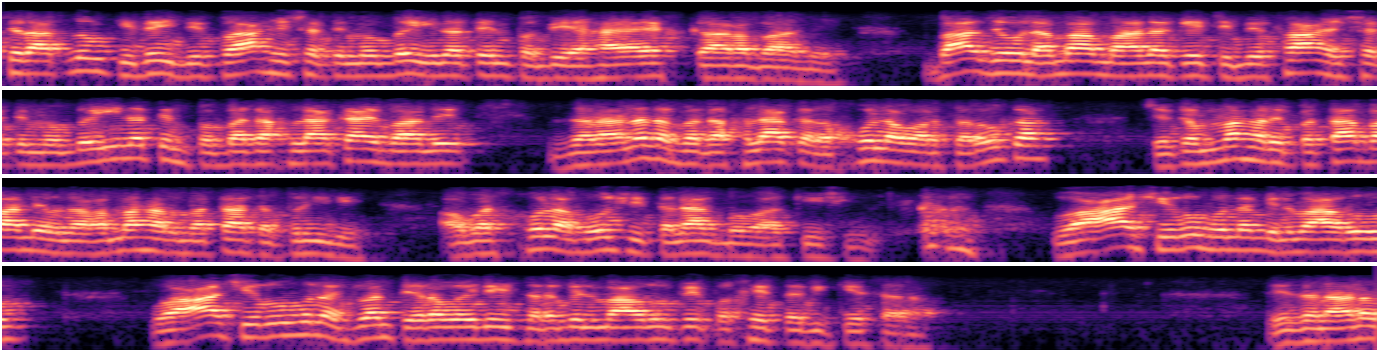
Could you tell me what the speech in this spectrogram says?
چې راتلو کې دی د فاحشه مبینه په بی حیا ښکار باندې بعض علما معنی کې چې بی فاحشه مبینه په بد اخلاقای باندې زنانه د بد اخلاق د خل ور سره وکا چې کوم مہر پتا باندې او هغه مہر متا ته پریږي او بس خلا بوشي طلاق به واقع شي وعاشروهن بالمعروف وعاشروهن ژوند تیروي دي سره بالمعروف په خې طریقې سره دې زنانو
